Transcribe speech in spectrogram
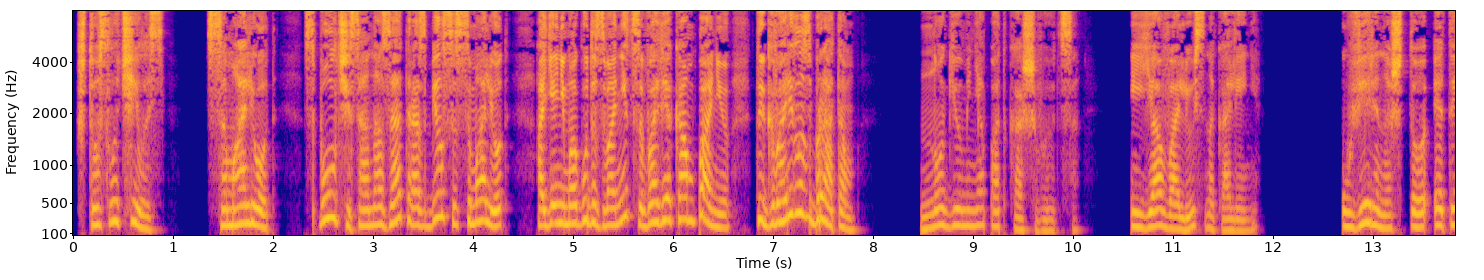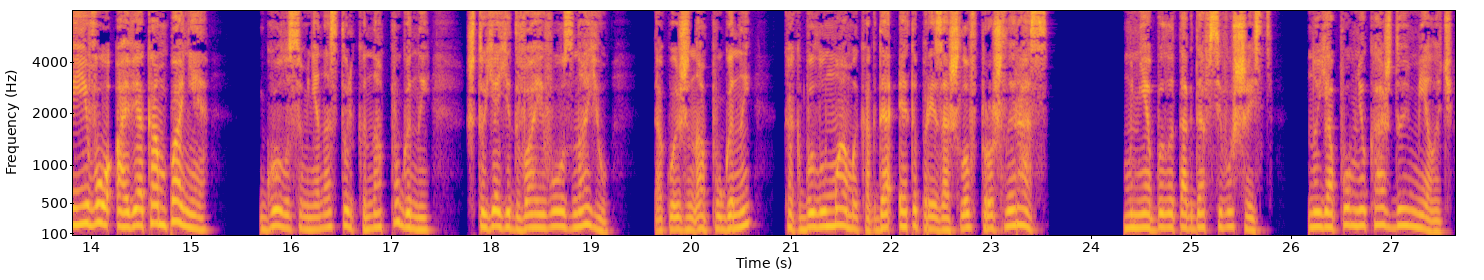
«Что случилось?» «Самолет! С полчаса назад разбился самолет, а я не могу дозвониться в авиакомпанию. Ты говорила с братом?» Ноги у меня подкашиваются, и я валюсь на колени. Уверена, что это его авиакомпания. Голос у меня настолько напуганный, что я едва его узнаю, такой же напуганный, как был у мамы, когда это произошло в прошлый раз. Мне было тогда всего шесть, но я помню каждую мелочь,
